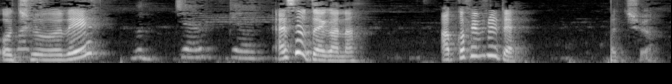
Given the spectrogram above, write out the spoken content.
ओ छोरे। गुज्जर के ऐसे होता है गाना? आपका फेवरेट है? अच्छा।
